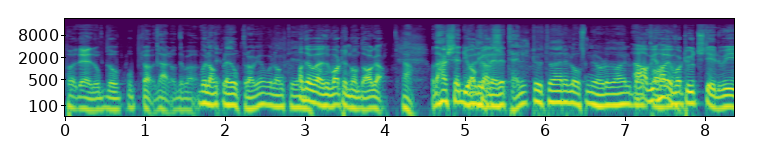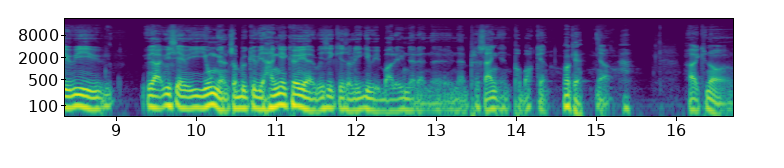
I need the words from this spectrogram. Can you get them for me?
på det opp- opp- oppdraget der. Var, Hvor langt ble det oppdraget? Hvor lang tid? Ja, det var- varte noen dager. Ja. Og det her skjedde jo Da ligger dere i telt ute der, eller åssen gjør du det Ja, vi har jo vårt utstyr. Vi, vi, ja, hvis er i jungelen, så bruker vi hengekøyer. Hvis ikke, så ligger vi bare under en, under presengen på bakken. Ok. Ja. Jeg har ikke noe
